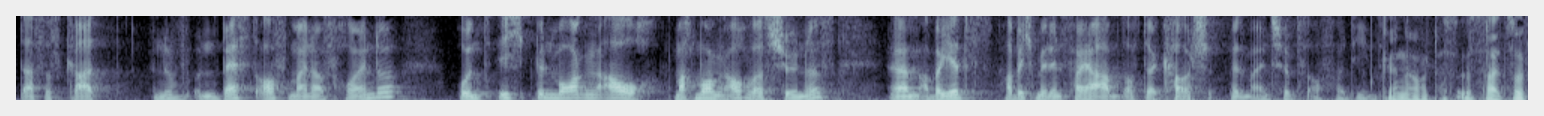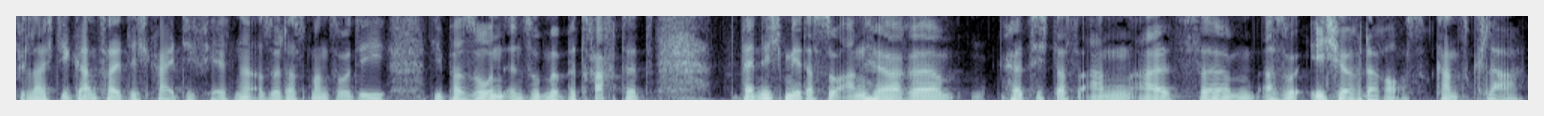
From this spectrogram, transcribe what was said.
das ist gerade ein Best-of meiner Freunde und ich bin morgen auch, mach morgen auch was Schönes. Ähm, aber jetzt habe ich mir den Feierabend auf der Couch mit meinen Chips auch verdient. Genau, das ist halt so vielleicht die Ganzheitlichkeit, die fehlt, ne? Also, dass man so die, die Person in Summe betrachtet. Wenn ich mir das so anhöre, hört sich das an als, ähm, also ich höre daraus, ganz klar,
